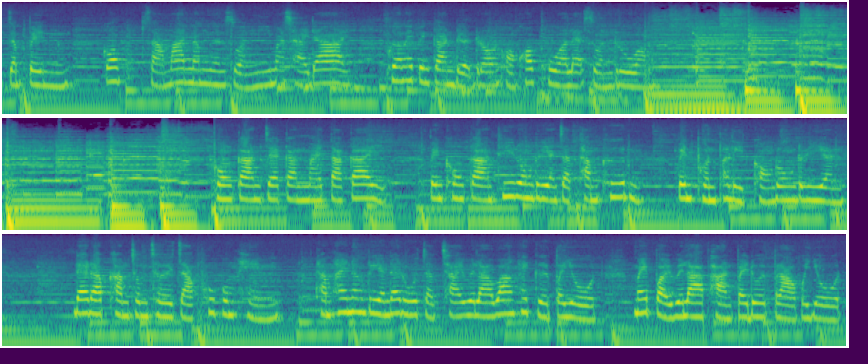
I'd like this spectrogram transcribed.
ตุจำเป็น ก็สามารถนำเงินส่วนนี้มาใช้ได้ เพื่อไม่เป็นการเดือดร้อนของครอบครัวและส่วนรวม โครงการแจกันไม้ตาใกล้ เป็นโครงการที่โรงเรียนจัดทำขึ้น เป็นผลผลิตของโรงเรียน ได้รับคำชมเชยจากผู้พบเห็นทำให้นักเรียนได้รู้จักใช้เวลาว่างให้เกิดประโยชน์ ไม่ปล่อยเวลาผ่านไปโดยเปล่าประโยชน์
